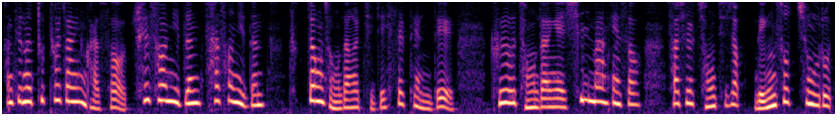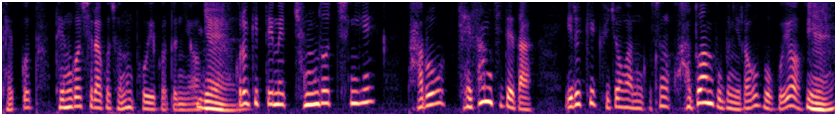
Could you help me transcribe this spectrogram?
한때는 투표장에 가서 최선이든 차선이든 특정 정당을 지지했을 텐데 그 정당에 실망해서 사실 정치적 냉소층으로 된 것이라고 저는 보이거든요. 예. 그렇기 때문에 중도층이 바로 제3지대다. 이렇게 규정하는 것은 과도한 부분이라고 보고요. 예.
